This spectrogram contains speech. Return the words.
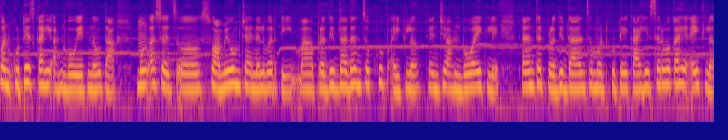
पण कुठेच काही अनुभव येत नव्हता. मग असंच स्वामी ओम चॅनलवरती मा प्रदीपदादांचं खूप ऐकलं. त्यांचे अनुभव ऐकले. त्यानंतर प्रदीपदादांचं मठ कुठे काय हे सर्व काही ऐकलं.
